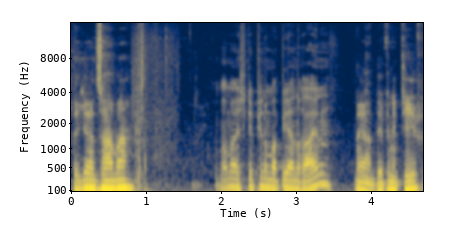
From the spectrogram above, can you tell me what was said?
Sicherheitshalber. Mama, ich gebe hier nochmal Beeren rein. Ja, definitiv.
